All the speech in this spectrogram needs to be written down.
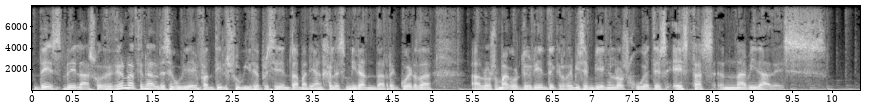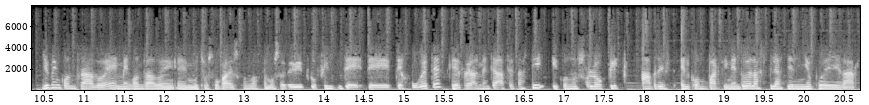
Desde la Asociación Nacional de Seguridad Infantil, su vicepresidenta María Ángeles Miranda recuerda a los magos de Oriente que revisen bien los juguetes estas Navidades. Yo me he encontrado, ¿eh? me he encontrado en, en muchos hogares cuando hacemos el baby proofing de, de, de, juguetes que realmente haces así y con un solo clic abres el compartimento de las pilas y el niño puede llegar.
